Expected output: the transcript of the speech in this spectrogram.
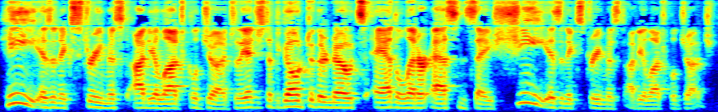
he is an extremist ideological judge. They just have to go into their notes, add the letter S, and say she is an extremist ideological judge.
